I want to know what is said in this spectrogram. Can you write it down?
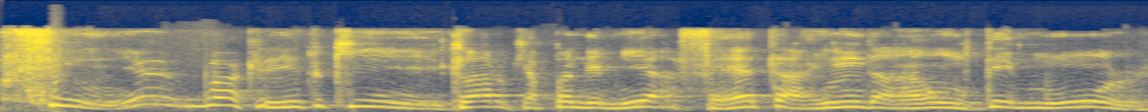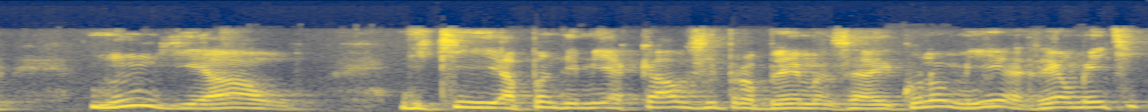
Sim, eu acredito que, claro que a pandemia afeta, ainda há um temor mundial de que a pandemia cause problemas à economia. Realmente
